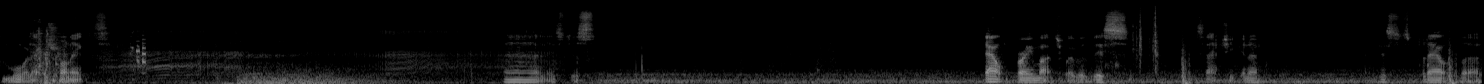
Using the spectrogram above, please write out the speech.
some more electronics. Uh, let's just doubt very much whether this is actually gonna. Let's just put out the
